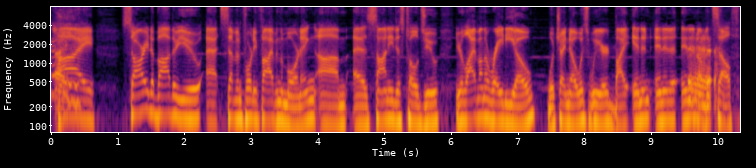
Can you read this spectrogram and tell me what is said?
Hi. Sorry to bother you at 7:45 in the morning. Um, as Sonny just told you, you're live on the radio, which I know is weird by in and in, and- in and of itself.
